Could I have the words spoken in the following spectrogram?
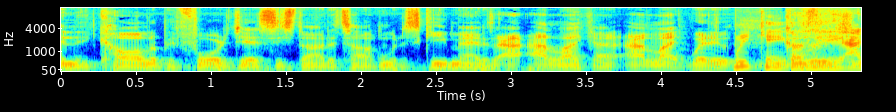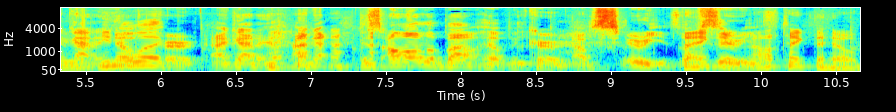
and the caller before Jesse started talking with the ski matters. I, I like I, I like what it. We can't 'cause please I you. gotta You know help what? Kurt. I gotta. I got. It's all about helping Kurt. I'm serious. I'm Thank serious. you. I'll take the help.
